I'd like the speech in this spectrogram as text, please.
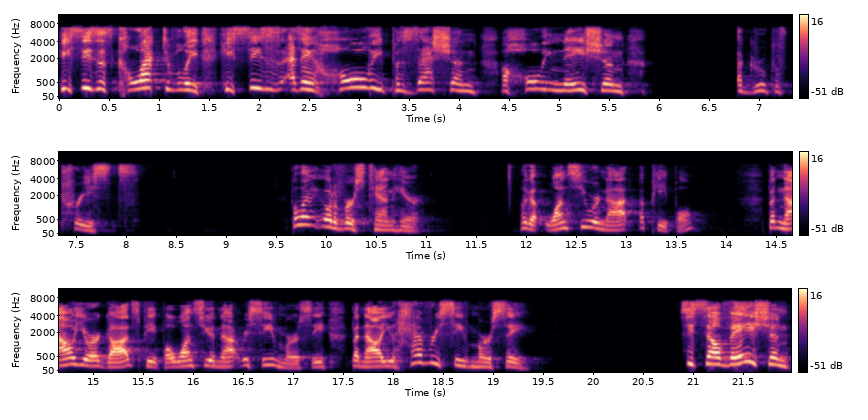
He sees us collectively. He sees us as a holy possession, a holy nation, a group of priests. But let me go to verse 10 here. Look at once you were not a people, but now you are God's people. Once you had not received mercy, but now you have received mercy. See, salvation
